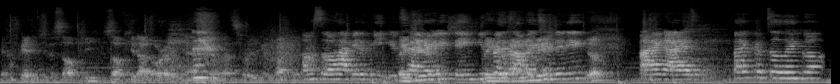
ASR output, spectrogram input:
yeah, attention to SelfKey, selfkey.org, and uh, that's where you can find it. I'm so happy to meet you, Thank you. Thank you Thank for you this for having me. opportunity. Yep. Bye, guys. Bye, CryptoLingo.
